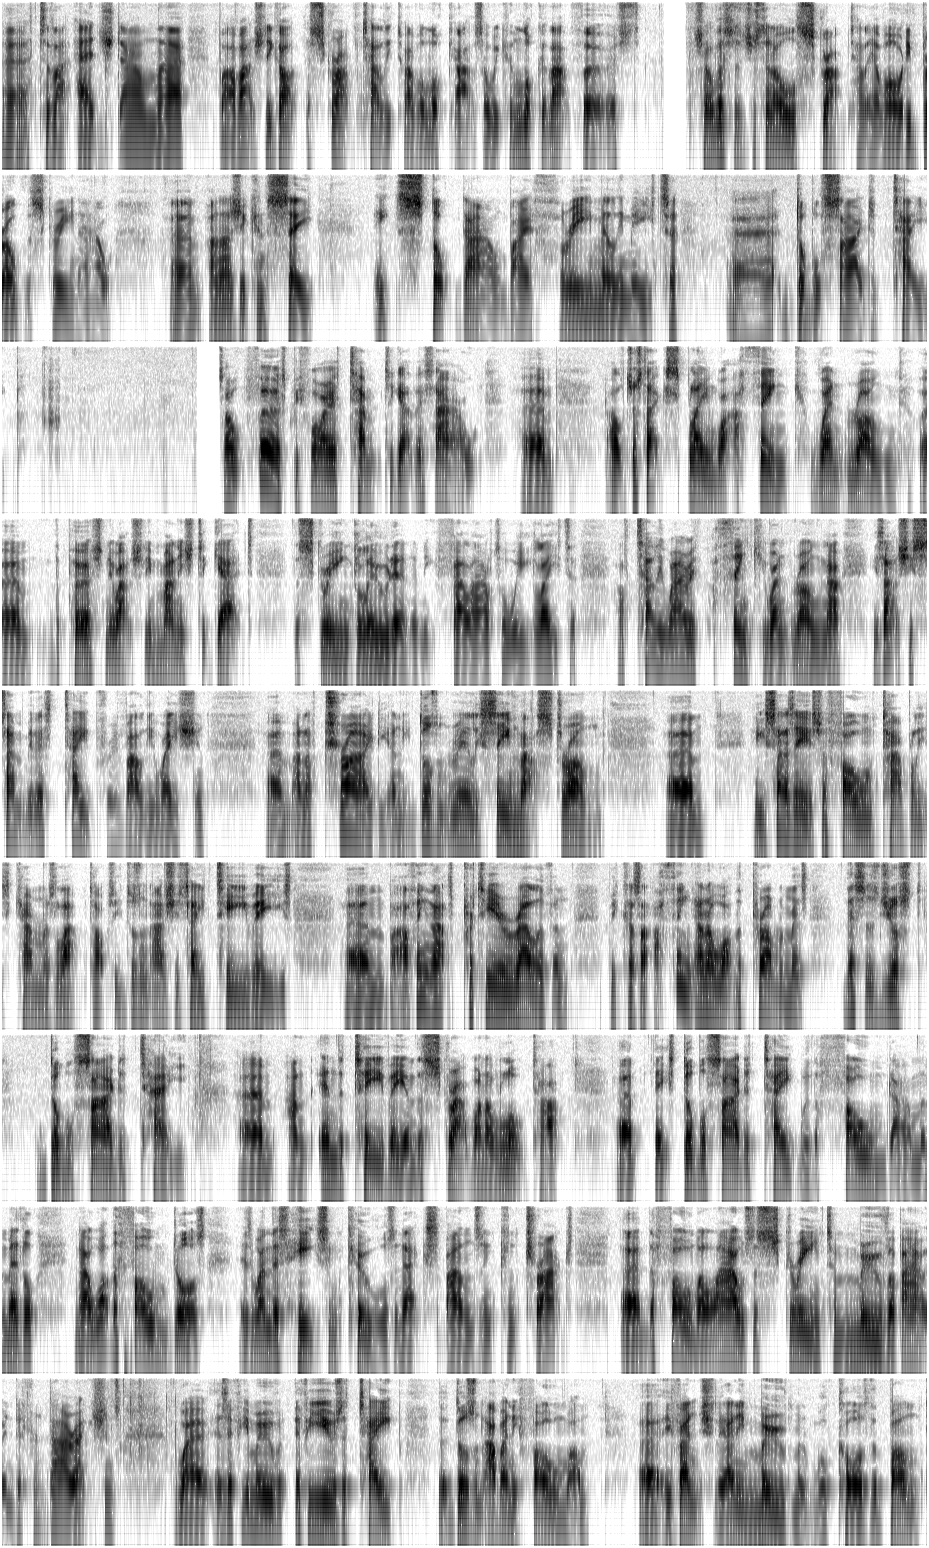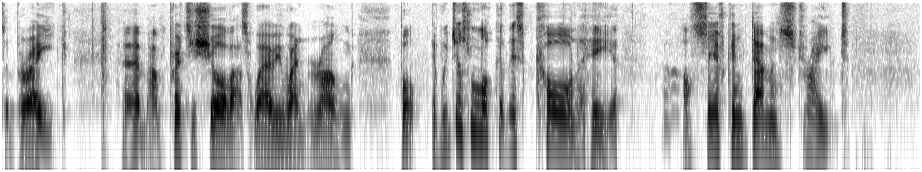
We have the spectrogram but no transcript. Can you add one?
uh, to that edge down there. But I've actually got a scrap telly to have a look at so we can look at that first. So this is just an old scrap telly. I've already broke the screen out um, and as you can see it's stuck down by a 3mm uh, double-sided tape so first, before I attempt to get this out, um, I'll just explain what I think went wrong. Um, the person who actually managed to get the screen glued in and it fell out a week later. I'll tell you where I think he went wrong. Now, he's actually sent me this tape for evaluation um, and I've tried it and it doesn't really seem that strong. Um, it says here it's for phone, tablets, cameras, laptops. It doesn't actually say TVs. Um, but I think that's pretty irrelevant because I, think I know what the problem is. This is just double-sided tape um, and in the TV and the scrap one I've looked at um, it's double-sided tape with a foam down the middle. Now what the foam does is when this heats and cools and expands and contracts uh, the foam allows the screen to move about in different directions whereas if you move if you use a tape that doesn't have any foam on, uh, eventually any movement will cause the bond to break. Um, I'm pretty sure that's where he went wrong. But if we just look at this corner here, I'll see if I can demonstrate.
